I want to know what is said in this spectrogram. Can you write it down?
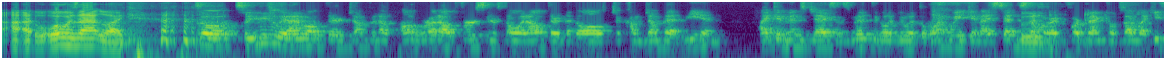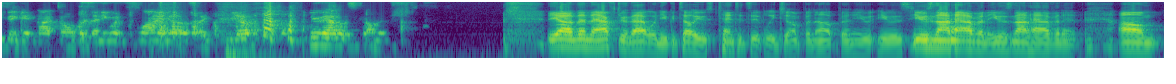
I, what was that like? so, so usually I'm out there jumping up. I'll run out first, and there's no one out there, and then they'll all come jump at me. And I convinced Jackson Smith to go do it the one week, and I said to someone right before Ben comes on, like he's gonna get knocked over. Then he went flying, and I was like, "Yep, knew that was coming." yeah, and then after that one, you could tell he was tentatively jumping up, and he, he was he was not having it. He was not having it. Um,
